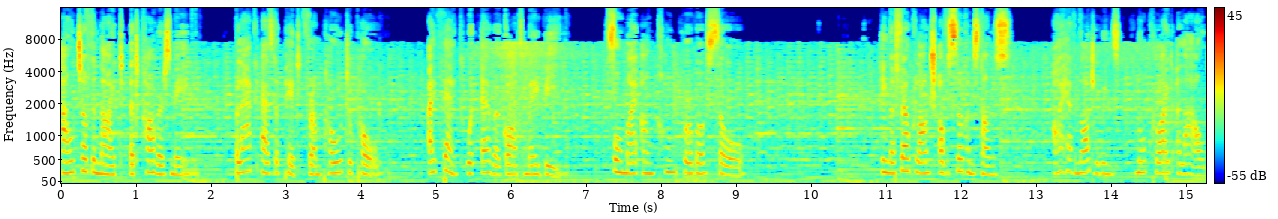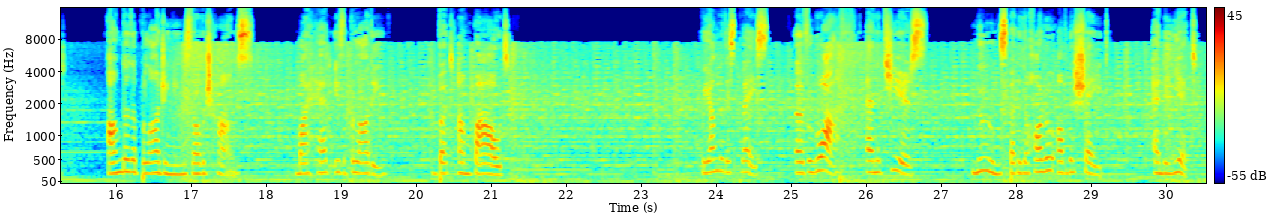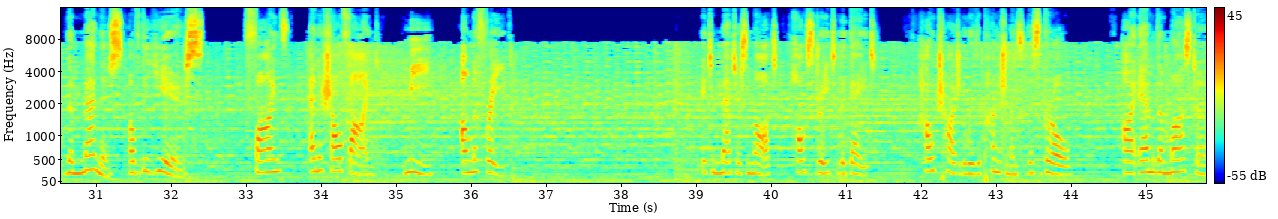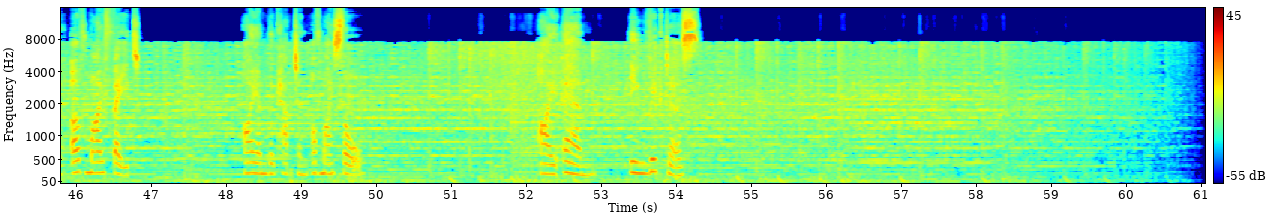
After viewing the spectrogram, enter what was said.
out of the night that covers me, black as the pit from pole to pole. I thank whatever gods may be for my unconquerable soul. In the fell clutch of circumstance, I have not winced nor cried aloud. Under the bludgeonings of chance, my head is bloody, but unbowed. Beyond this place of wrath and tears, looms but the hollow of the shade, and yet the menace of the years finds and shall find me unafraid. It matters not how strait the gate, how charged with punishments the scroll. I am the master of my fate. I am the captain of my soul. I am Invictus.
